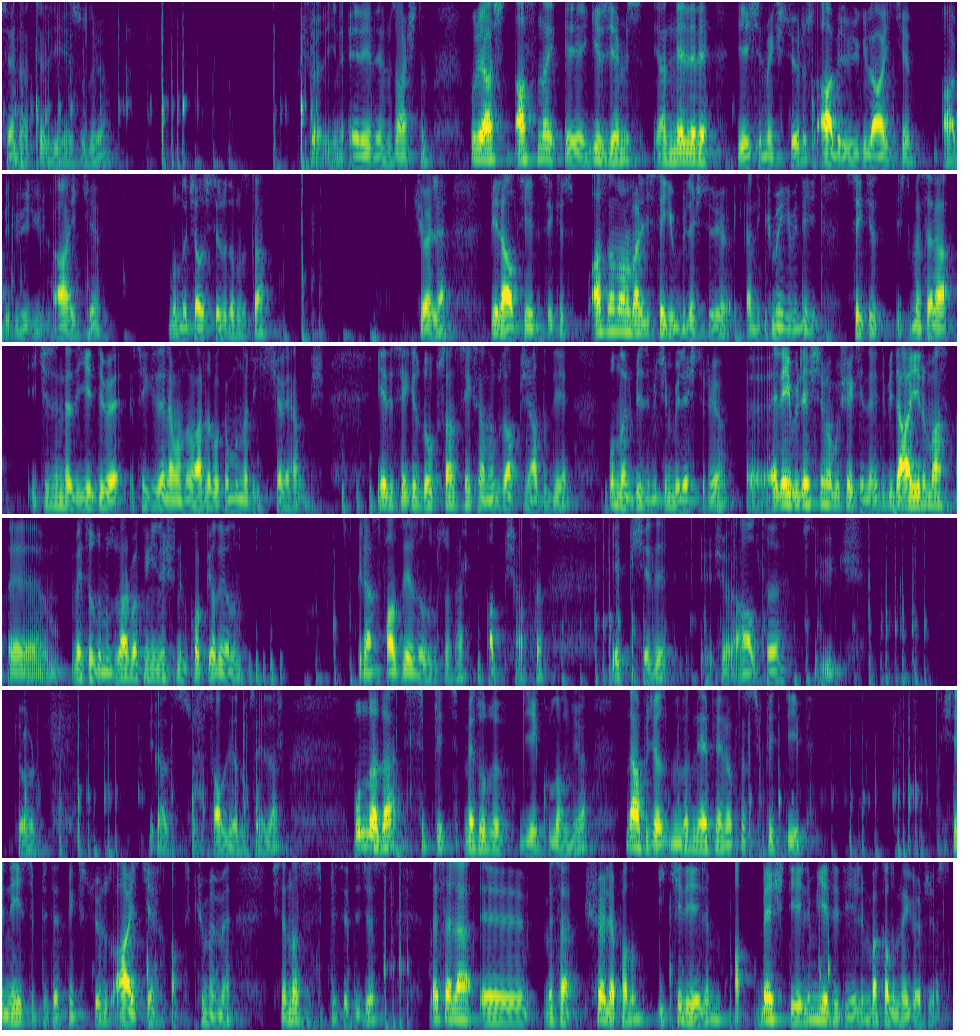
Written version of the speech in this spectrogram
Tenate diye yazılıyor. Şöyle yine array'lerimizi açtım. Buraya aslında e, gireceğimiz yani neleri değiştirmek istiyoruz? A1 virgül A2 A1 virgül A2 bunu da çalıştırdığımızda şöyle 1, 6, 7, 8. Aslında normal liste gibi birleştiriyor. Yani küme gibi değil. 8 işte mesela ikisinde de 7 ve 8 elemanı vardı. Bakın bunları iki kere yazmış. 7, 8, 90, 89, 66 diye. Bunları bizim için birleştiriyor. E, array birleştirme bu şekildeydi. Bir de ayırma e, metodumuz var. Bakın yine şunu bir kopyalayalım. Biraz fazla yazalım bu sefer. 66, 77, şöyle 6, işte 3, 4, biraz sallayalım sayılar. Bunda da split metodu diye kullanılıyor. Ne yapacağız bunda? np.split deyip işte neyi split etmek istiyoruz? A2 adlı kümeme. İşte nasıl split edeceğiz? Mesela e, mesela şöyle yapalım. 2 diyelim, 5 diyelim, 7 diyelim. Bakalım ne göreceğiz.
